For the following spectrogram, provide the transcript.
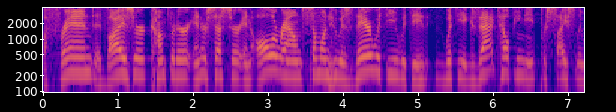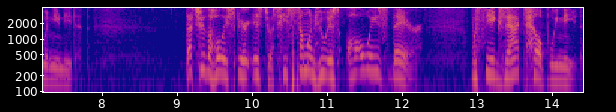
a friend, advisor, comforter, intercessor, and all around someone who is there with you with the, with the exact help you need precisely when you need it. That's who the Holy Spirit is to us. He's someone who is always there with the exact help we need.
